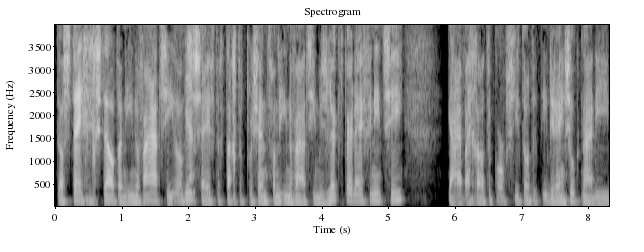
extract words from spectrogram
Dat is tegengesteld aan innovatie, want ja. 70, 80 procent van de innovatie mislukt per definitie ja, bij grote korps zie je toch dat iedereen zoekt naar die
